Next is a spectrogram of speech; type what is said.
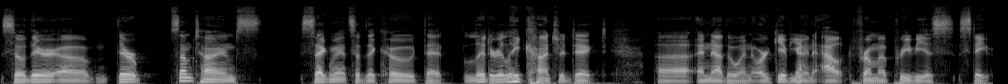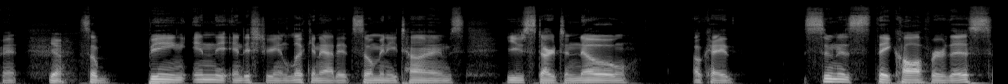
so there um, there are sometimes segments of the code that literally contradict uh, another one or give you Yeah. an out from a previous statement Yeah. so being in the industry and looking at it so many times, you start to know, okay, soon as they call for this,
